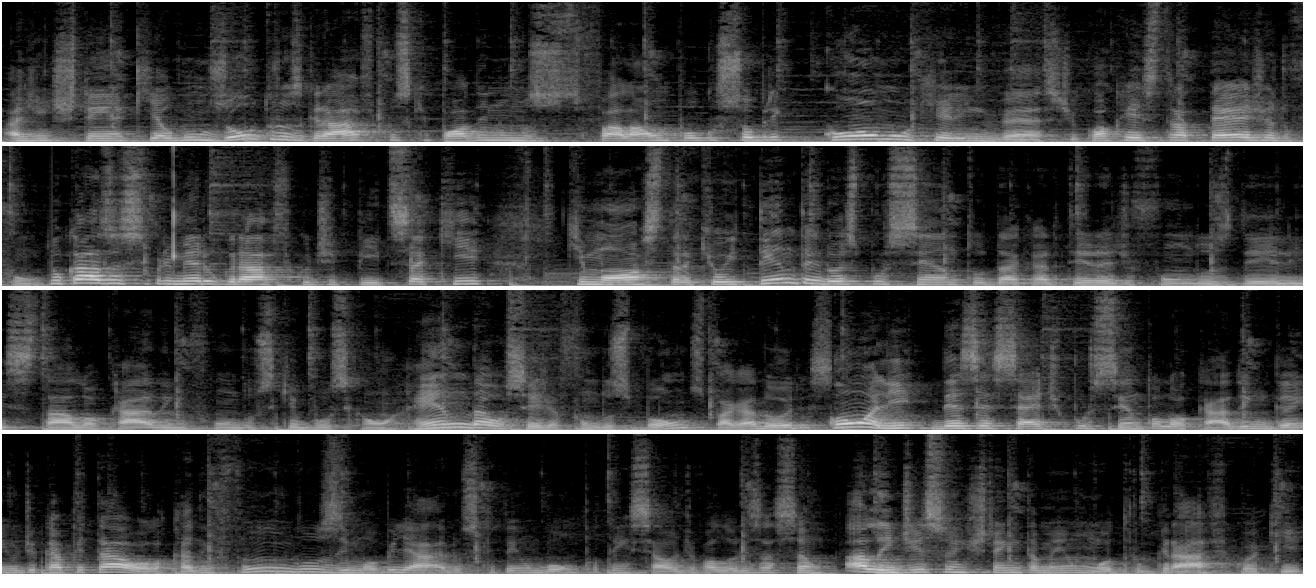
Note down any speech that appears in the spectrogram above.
a gente tem aqui alguns outros gráficos que podem nos falar um pouco sobre como que ele investe, qual que é a estratégia do fundo. No caso, esse primeiro gráfico de pizza aqui, que mostra que 82% da carteira de fundos dele está alocada em fundos que buscam renda, ou seja, fundos bons, pagadores, com ali 17% alocado em ganho de capital, alocado em fundos imobiliários que têm um bom potencial de valorização. Além disso, a gente tem também um outro gráfico aqui,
